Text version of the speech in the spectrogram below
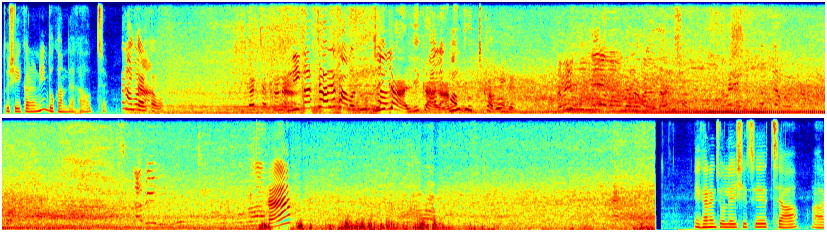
তো সেই কারণেই দোকান দেখা হচ্ছে। খাব? লিকার চা খানা? লিকার চালে খাব দুধ চা লিকার লিকার আমি দুধ খাবোই না। আমি একটু ঘুরতে যাব হ্যাঁ? এখানে চলে এসেছে চা আর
